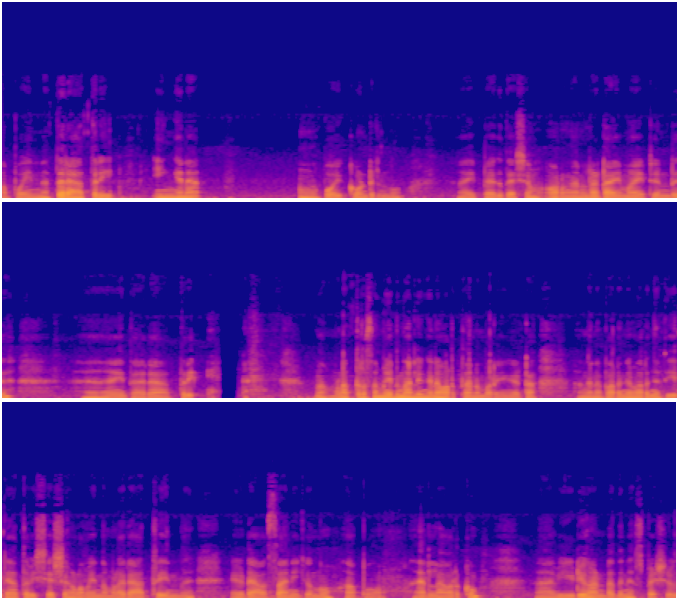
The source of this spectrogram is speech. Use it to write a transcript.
അപ്പോൾ ഇന്നത്തെ രാത്രി ഇങ്ങനെ പോയിക്കൊണ്ടിരുന്നു. ഇപ്പം ഏകദേശം ഉറങ്ങാനുള്ള ടൈം ആയിട്ടുണ്ട്. ഇതാ രാത്രി. നമ്മളെത്ര സമയം ഇരുന്നാലും ഇങ്ങനെ വർത്തമാനം പറയും കേട്ടോ. അങ്ങനെ പറഞ്ഞ് പറഞ്ഞ് തീരാത്ത വിശേഷങ്ങളുമായി നമ്മളെ രാത്രി ഇന്ന് ഇവിടെ അവസാനിക്കുന്നു. അപ്പോൾ എല്ലാവർക്കും വീഡിയോ കണ്ടതിന് സ്പെഷ്യൽ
